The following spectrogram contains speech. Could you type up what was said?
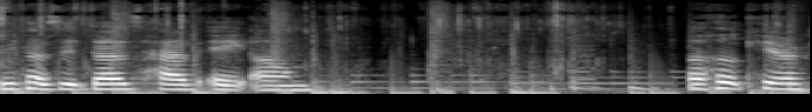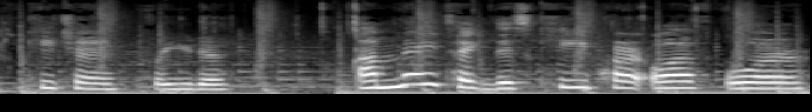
because it does have a um a hook here, keychain for you to I may take this key part off or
